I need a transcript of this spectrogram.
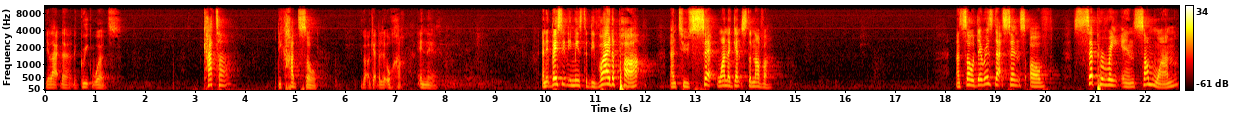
you like the, the Greek words. Kata dikadso. You've got to get the little in there. And it basically means to divide apart and to set one against another. And so there is that sense of separating someone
